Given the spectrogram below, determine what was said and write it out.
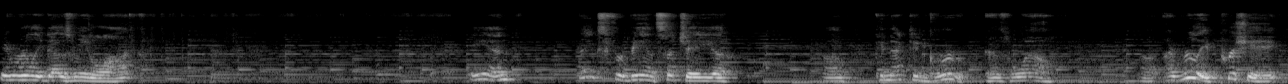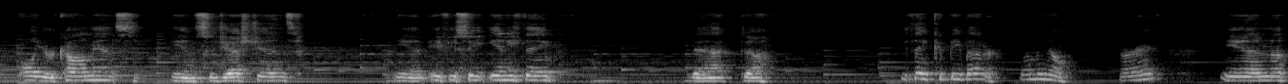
It really does mean a lot. And thanks for being such a uh, uh, connected group as well. Uh, I really appreciate all your comments and suggestions. And if you see anything that uh, you think could be better, let me know. All right? And uh,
